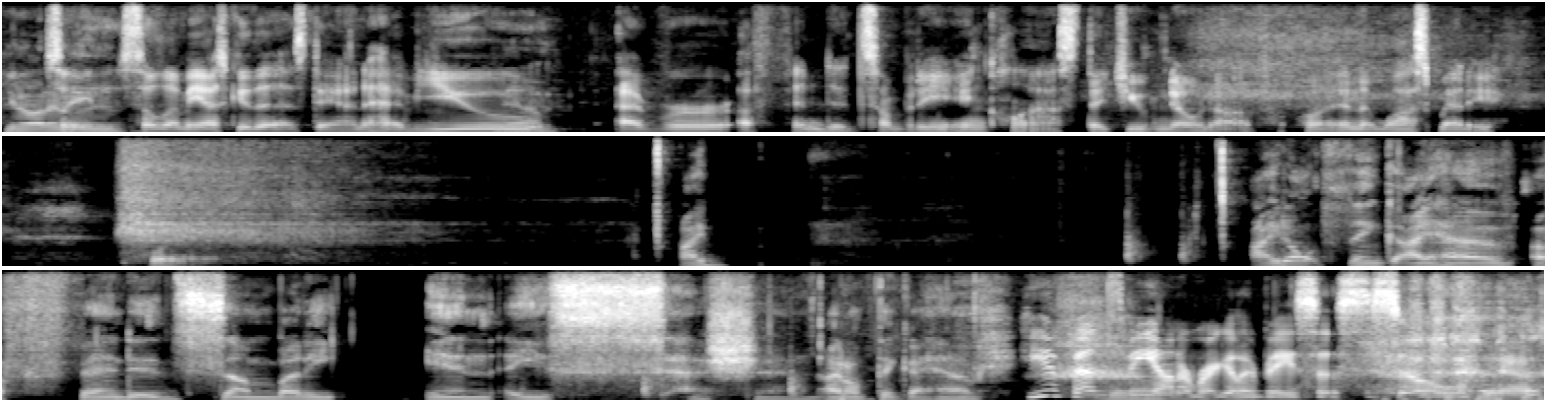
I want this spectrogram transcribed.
You know what so, I mean? so let me ask you this, Dan: Have you ever offended somebody in class that you've known of? Well, And then we'll ask Betty. What- I I don't think I have offended somebody in a session. I don't think I have. He offends me on a regular basis. So Yeah,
